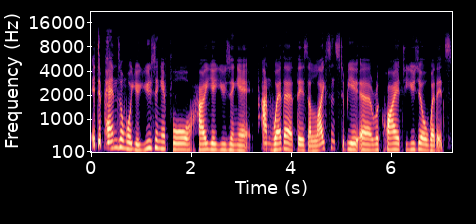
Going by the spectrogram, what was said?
it depends on what you're using it for, how you're using it, and whether there's a license to be uh, required to use it or whether it's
